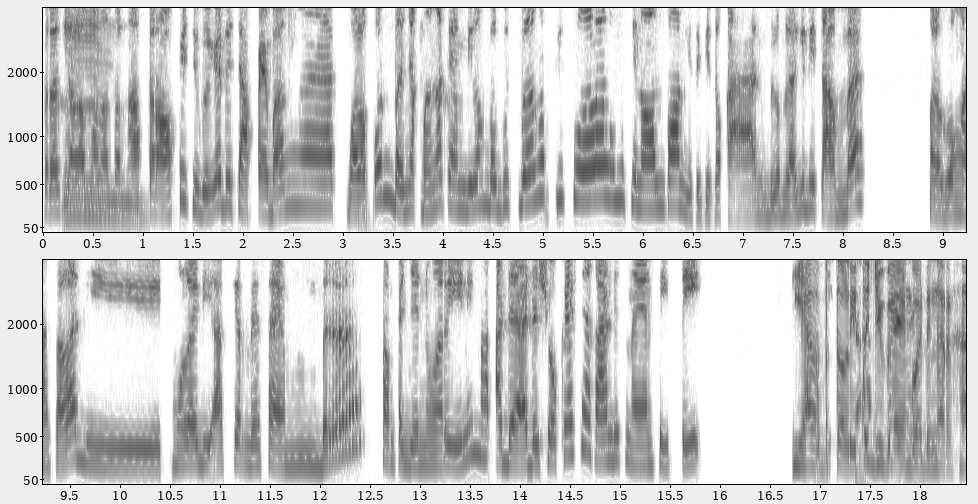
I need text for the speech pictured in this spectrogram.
Terus kalau mau nonton Hmm. After Office juga kayak udah capek banget. Walaupun banyak banget yang bilang bagus banget visualnya lo mesti nonton gitu-gitu kan. Belum lagi ditambah kalau gue nggak salah di mulai di akhir Desember sampai Januari ini ada ada showcase-nya kan di Senayan City. Iya, betul. Itu juga yang gue dengar. Ha.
